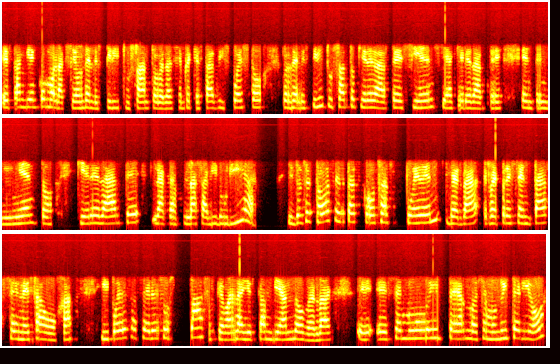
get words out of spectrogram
es también como la acción del Espíritu Santo, ¿verdad? Siempre que estás dispuesto, pues el Espíritu Santo quiere darte ciencia, quiere darte entendimiento, quiere darte la, la sabiduría. Entonces todas estas cosas pueden, ¿verdad?, representarse en esa hoja y puedes hacer esos pasos que van a ir cambiando, ¿verdad? Eh, ese mundo interno, ese mundo interior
